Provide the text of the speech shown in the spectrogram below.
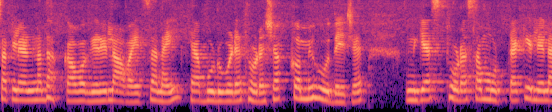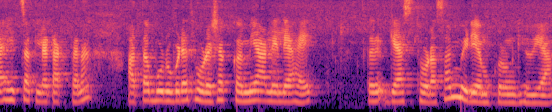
चकल्यांना धक्का वगैरे लावायचा नाही. ह्या बुडबुड्या थोड्याशा कमी होऊ द्यायच्या आहेत. आणि गॅस थोडासा मोठा केलेला आहे चकल्या टाकताना. आता बुडबुड्या थोड्याशा कमी आलेल्या आहेत. तर गॅस थोडासा मिडियम करून घेऊया.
